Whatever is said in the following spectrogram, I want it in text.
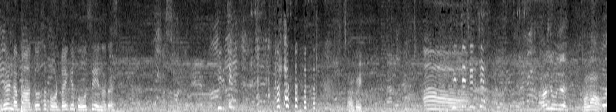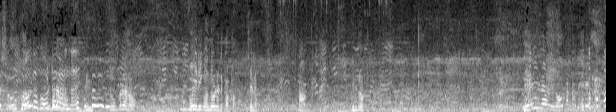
ഇത് കണ്ടോ പാത്തോസ് ഫോട്ടോയ്ക്ക് പോസ് ചെയ്യുന്നത്. ആ. കൊള്ളാമോ? കാണുന്നത്. സൂപ്പറാണോ? പോയി ഇരിക്കും ഒന്നുകൂടെ എടുക്കപ്പ ചെല്ല. ആ ഇരുന്നോ? നേരെ ഇരുന്നാ മതി നോക്കണ്ട നേരെ ഇരുന്നാ മതി.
